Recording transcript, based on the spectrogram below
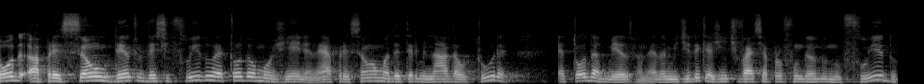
toda a pressão dentro desse fluido é toda homogênea, né? A pressão a uma determinada altura é toda a mesma, né? Na medida que a gente vai se aprofundando no fluido,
